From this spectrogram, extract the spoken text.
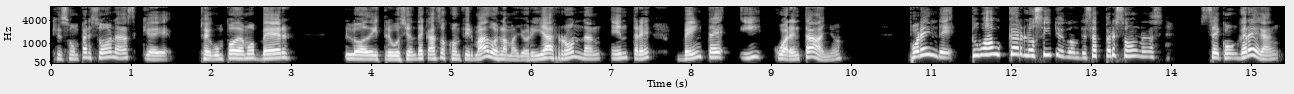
que son personas que, según podemos ver, la distribución de casos confirmados, la mayoría rondan entre 20 y 40 años. Por ende, tú vas a buscar los sitios donde esas personas se congregan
